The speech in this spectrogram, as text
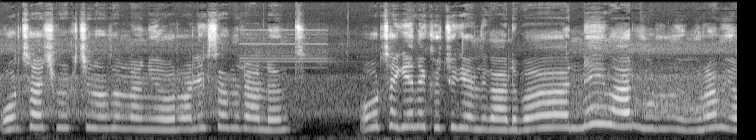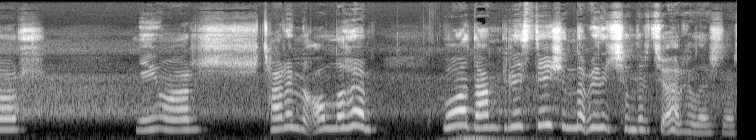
Orta açmak için hazırlanıyor. Alexander Arnold. Orta gene kötü geldi galiba. Neymar vur, vuramıyor. Neymar taramıyor. Allah'ım. Bu adam PlayStation'da beni çıldırtıyor arkadaşlar.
